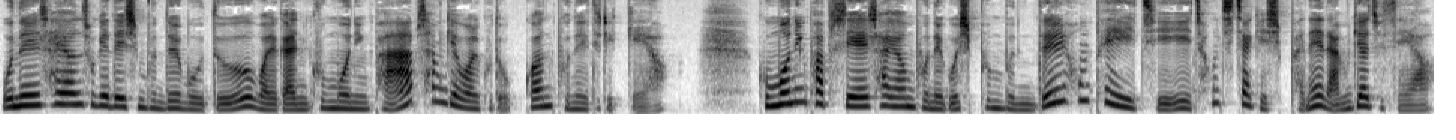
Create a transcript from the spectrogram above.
오늘 사연 소개되신 분들 모두 월간 굿모닝 팝 3개월 구독권 보내드릴게요. 굿모닝 팝스에 사연 보내고 싶은 분들 홈페이지 청취자 게시판에 남겨주세요.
